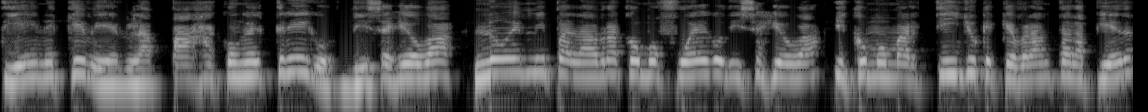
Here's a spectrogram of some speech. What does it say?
tiene que ver la paja con el trigo? Dice Jehová. ¿No es mi palabra como fuego, dice Jehová, y como martillo que quebranta la piedra?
